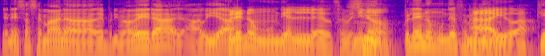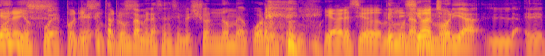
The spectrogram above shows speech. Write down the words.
en esa semana de primavera eh, había... ¿Pleno mundial eh, femenino? Sí, pleno mundial femenino. Ahí va, ¿Qué por año eso, fue? por Porque eso, esta por pregunta eso. me la hacen siempre. Yo no me acuerdo qué año fue. Y habrá sido Tengo 2018. una memoria eh,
